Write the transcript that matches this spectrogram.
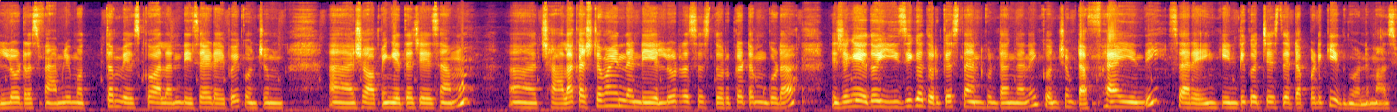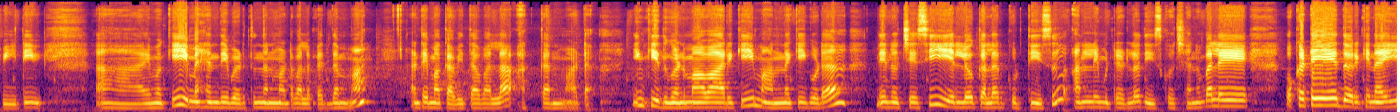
ఎల్లో డ్రెస్ ఫ్యామిలీ మొత్తం వేసుకోవాలని డిసైడ్ అయిపోయి కొంచెం షాపింగ్ అయితే చేసాము. చాలా కష్టమైందండి. ఎల్లో డ్రెస్సెస్ దొరకటం కూడా. నిజంగా ఏదో ఈజీగా దొరికేస్తాయి అనుకుంటాం కానీ కొంచెం టఫ్ అయ్యింది. సరే ఇంక ఇంటికి వచ్చేసేటప్పటికి ఇదిగోండి మా స్వీటీ ఆ, ఈమెకి మెహందీ పెడుతుందనమాట వాళ్ళ పెద్దమ్మ. అంటే మా కవిత వాళ్ళ అక్క అనమాట ఇంక ఇదిగోండి మా వారికి మా అన్నకి కూడా నేను వచ్చేసి ఎల్లో కలర్ కుర్తీస్ అన్లిమిటెడ్లో తీసుకొచ్చాను. భలే ఒకటే దొరికినాయి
